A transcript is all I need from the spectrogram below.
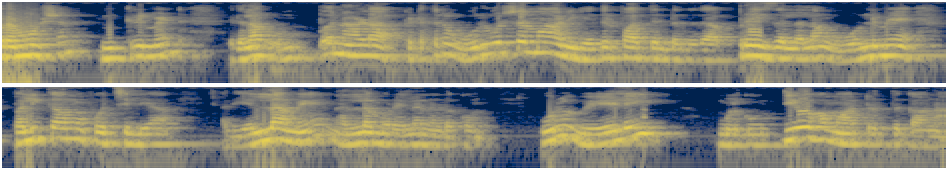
ப்ரமோஷன் இன்க்ரிமெண்ட் இதெல்லாம் ரொம்ப நாளாக கிட்டத்தட்ட ஒரு வருஷமாக நீங்கள் எதிர்பார்த்துன்றது அப்ரைசல் எல்லாம் ஒன்றுமே பலிக்காமல் போச்சு இல்லையா? அது எல்லாமே நல்ல முறையில் நடக்கும். ஒரு வேளை உங்களுக்கு உத்தியோக மாற்றத்துக்கான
